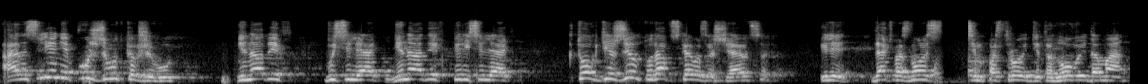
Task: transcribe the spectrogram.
А население пусть живут, как живут. Не надо их выселять, не надо их переселять. Кто где жил, туда пускай возвращаются. Или дать возможность построить где-то новые дома.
